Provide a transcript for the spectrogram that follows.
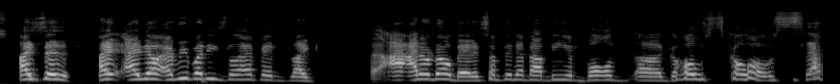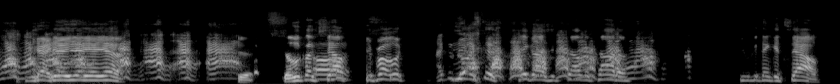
I said, I I know everybody's laughing. Like, I, I don't know, man. It's something about being bald uh hosts, co-hosts. yeah, yeah, yeah, yeah, yeah. Yeah. They look like Uh, Sal. Hey, bro, look. I can go like this. Hey guys, it's Sal Licata. People could think it's Sal.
